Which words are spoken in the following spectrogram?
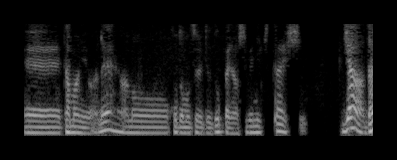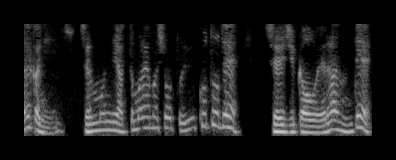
えー、たまにはね、あのー子供連れてどっかに遊びに行きたいし、じゃあ誰かに専門にやってもらいましょうということで、政治家を選んで、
